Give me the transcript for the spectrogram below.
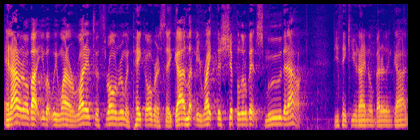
And I don't know about you, but we want to run into the throne room and take over and say, God, let me right this ship a little bit and smooth it out. Do you think you and I know better than God?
